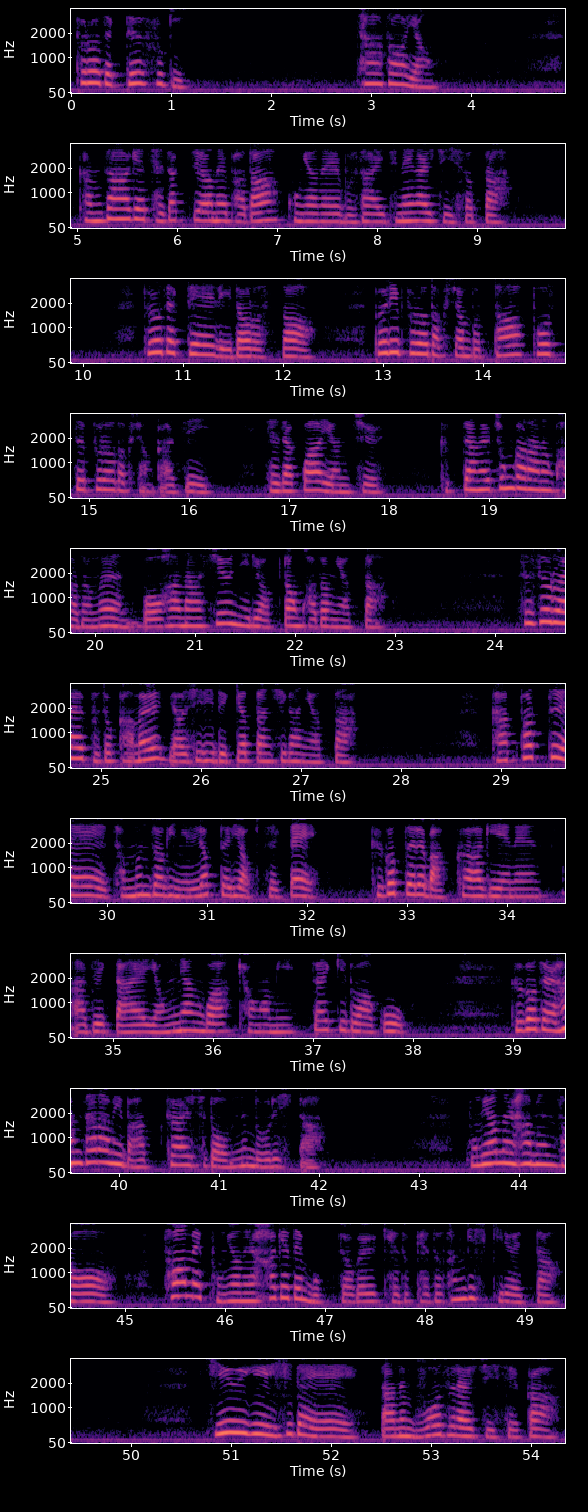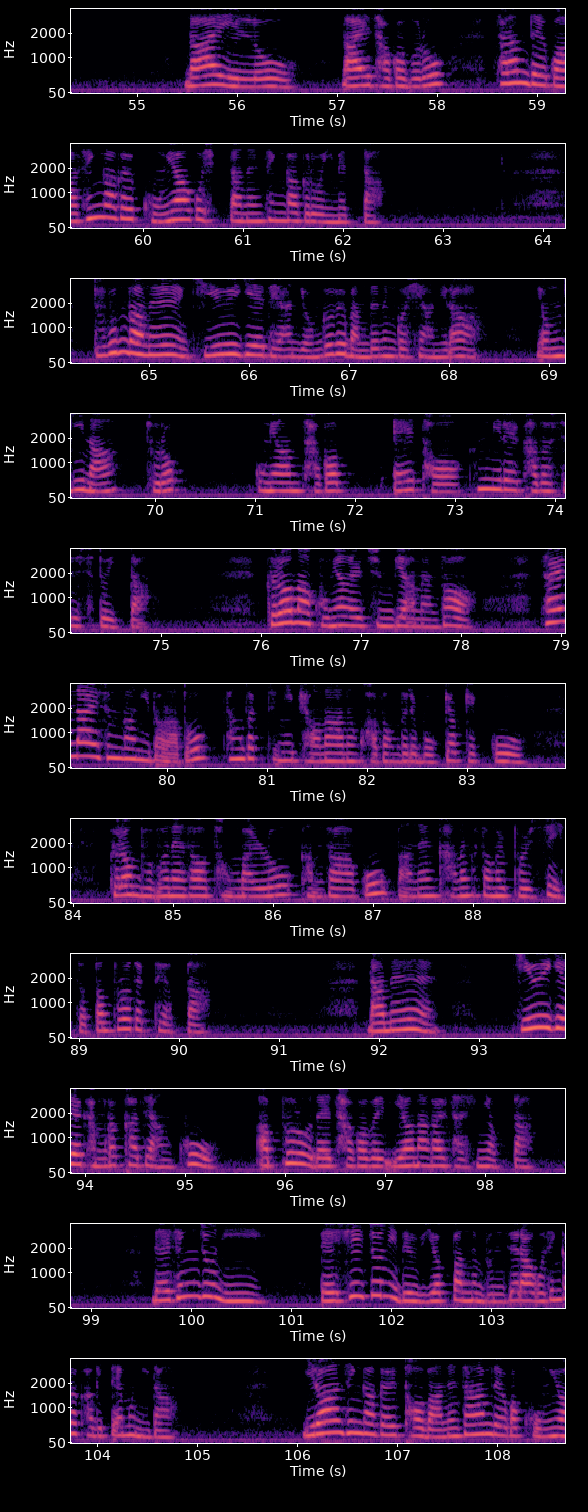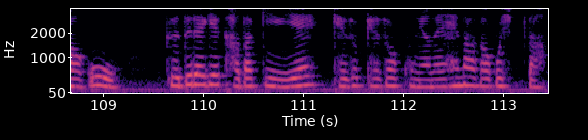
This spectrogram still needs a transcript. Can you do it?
프로젝트 후기 차서영 감사하게 제작 지원을 받아 공연을 무사히 진행할 수 있었다. 프로젝트의 리더로서 프리 프로덕션부터 포스트 프로덕션까지 제작과 연출, 극장을 총괄하는 과정은 뭐 하나 쉬운 일이 없던 과정이었다. 스스로의 부족함을 여실히 느꼈던 시간이었다. 각 파트에 전문적인 인력들이 없을 때 그것들을 마크하기에는 아직 나의 역량과 경험이 짧기도 하고 그것을 한 사람이 마크할 수도 없는 노릇이다. 공연을 하면서 처음에 공연을 하게 된 목적을 계속해서 상기시키려 했다. 기후위기 시대에 나는 무엇을 할 수 있을까? 나의 일로, 나의 작업으로 사람들과 생각을 공유하고 싶다는 생각으로 임했다. 누군가는 기후위기에 대한 연극을 만드는 것이 아니라 연기나 졸업 공연 작업에 더 흥미를 가졌을 수도 있다. 그러나 공연을 준비하면서 찰나의 순간이더라도 창작진이 변화하는 과정들을 목격했고 그런 부분에서 정말로 감사하고 많은 가능성을 볼 수 있었던 프로젝트였다. 나는 기후위기를 감각하지 않고 앞으로 내 작업을 이어나갈 자신이 없다. 내 생존이, 내 실존이 늘 위협받는 문제라고 생각하기 때문이다. 이러한 생각을 더 많은 사람들과 공유하고 그들에게 가닿기 위해 계속해서 공연을 해나가고 싶다.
